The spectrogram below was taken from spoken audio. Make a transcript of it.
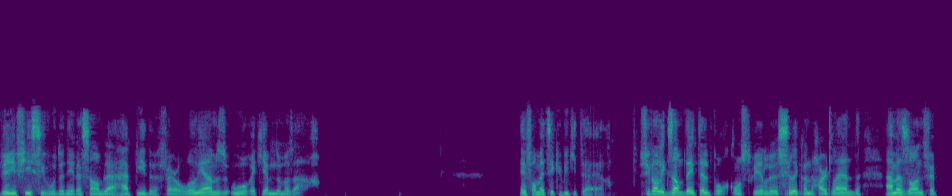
Vérifiez si vos données ressemblent à Happy de Pharrell Williams ou au Requiem de Mozart. Informatique ubiquitaire. Suivant l'exemple d'Intel pour construire le Silicon Heartland, Amazon fait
